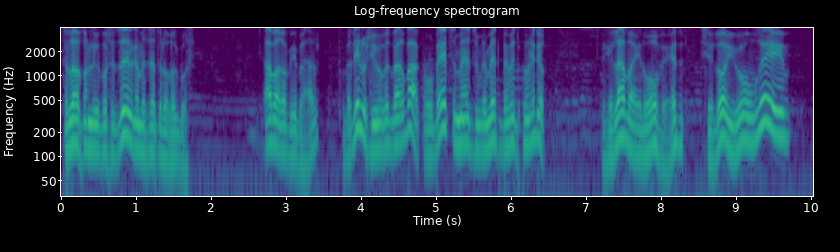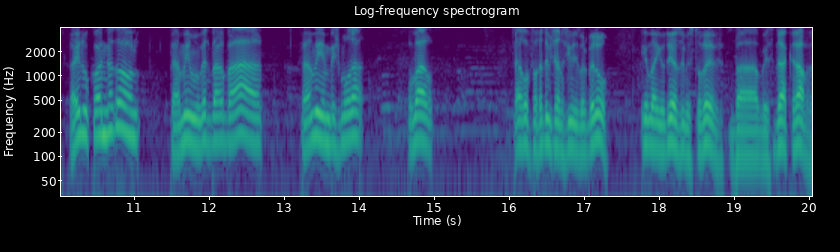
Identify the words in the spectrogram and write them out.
אתה לא יכול ללבוש את זה, וגם את זה אתה לא יכול ללבוש. אמר רבי בעל, בדין הוא שהוא עובד בארבעה, כלומר בעצם בעצם באמת באמת כהן עליון. ולמה היינו עובד? שלא יהיו אומרים, היינו כהן גדול, פעמים עובד בארבעה, פעמים בשמונה. כלומר, אנחנו מפחדים שאנשים יתבלבלו. אם היהודי הזה מסתובב בשדה הקרב,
